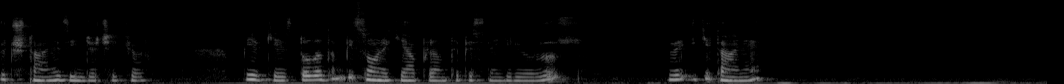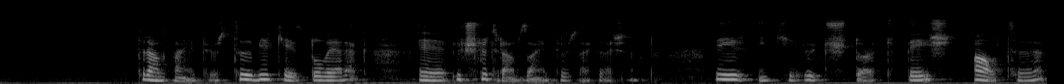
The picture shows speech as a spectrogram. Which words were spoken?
3 tane zincir çekiyorum. Bir kez doladım. Bir sonraki yaprağın tepesine giriyoruz. Ve 2 tane trabzan yapıyoruz. Tığ bir kez dolayarak e, üçlü trabzan yapıyoruz arkadaşlar burada. 1 2 3 4 5 6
